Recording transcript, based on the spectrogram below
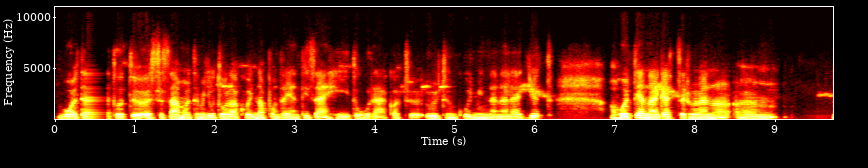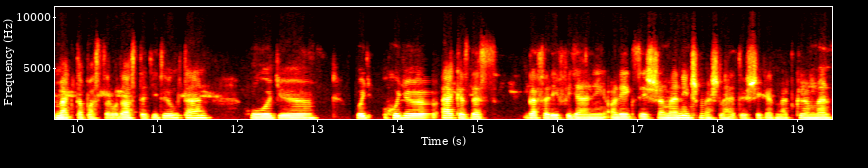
volt, tehát ott összeszámoltam egy utólag, hogy naponta ilyen 17 órákat ültünk úgy mindennel együtt, ahol tényleg egyszerűen megtapasztalod azt egy idő után, hogy, hogy, hogy elkezdesz befelé figyelni a légzésre, mert nincs más lehetőséged, mert különben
